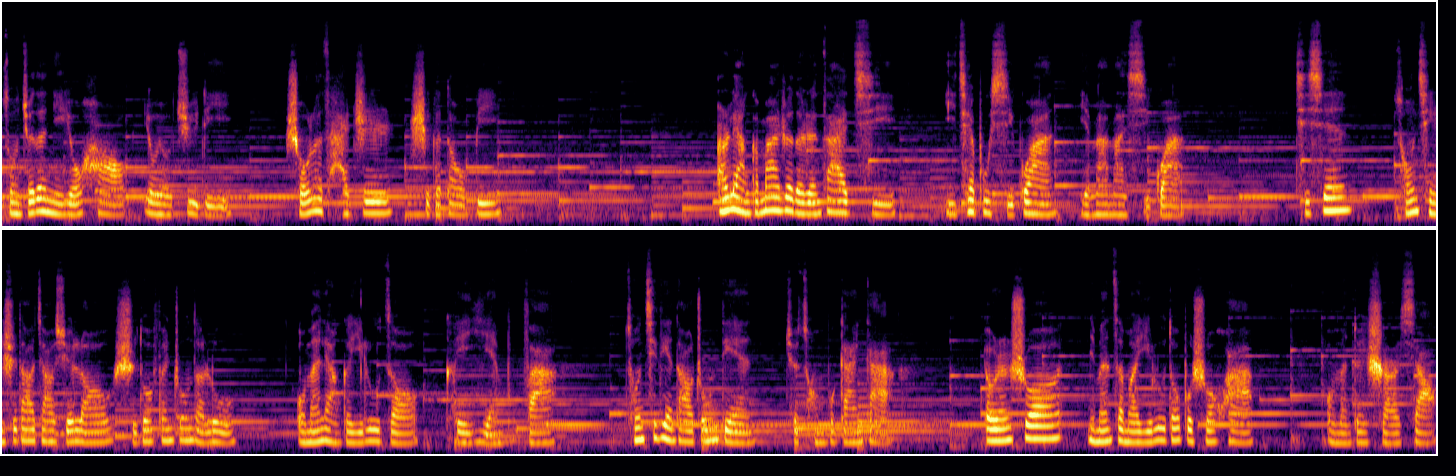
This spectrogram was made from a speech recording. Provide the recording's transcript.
总觉得你友好又有距离，熟了才知是个逗逼。”而两个慢热的人在一起，一切不习惯也慢慢习惯。起先，从寝室到教学楼十多分钟的路，我们两个一路走。可以一言不发，从起点到终点却从不尴尬。有人说：“你们怎么一路都不说话？”我们对视而笑。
